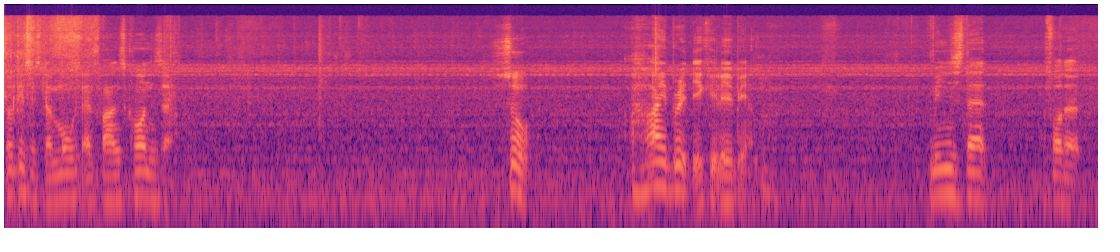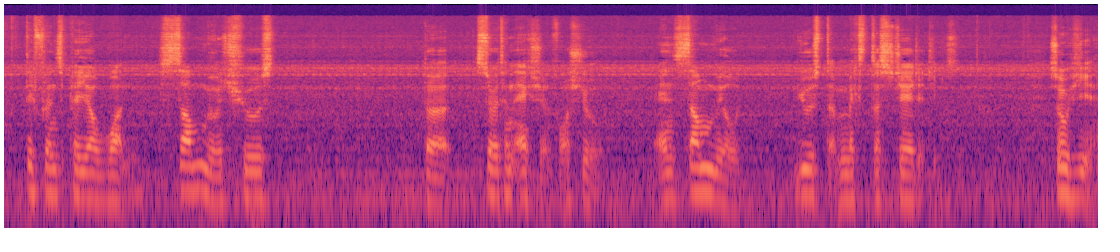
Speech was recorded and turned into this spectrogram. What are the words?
So this is the most advanced concept. So hybrid equilibrium means that for the difference player one, some will choose the certain action for sure, and some will use the mixed strategies. So here,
